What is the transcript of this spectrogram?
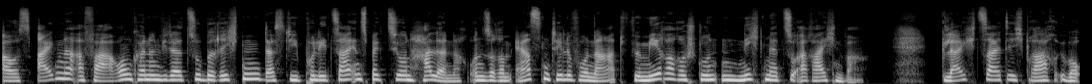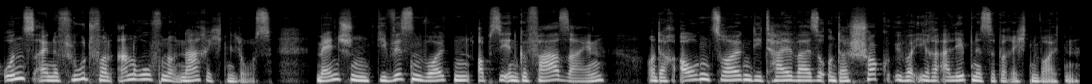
Aus eigener Erfahrung können wir dazu berichten, dass die Polizeiinspektion Halle nach unserem ersten Telefonat für mehrere Stunden nicht mehr zu erreichen war. Gleichzeitig brach über uns eine Flut von Anrufen und Nachrichten los. Menschen, die wissen wollten, ob sie in Gefahr seien, und auch Augenzeugen, die teilweise unter Schock über ihre Erlebnisse berichten wollten.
